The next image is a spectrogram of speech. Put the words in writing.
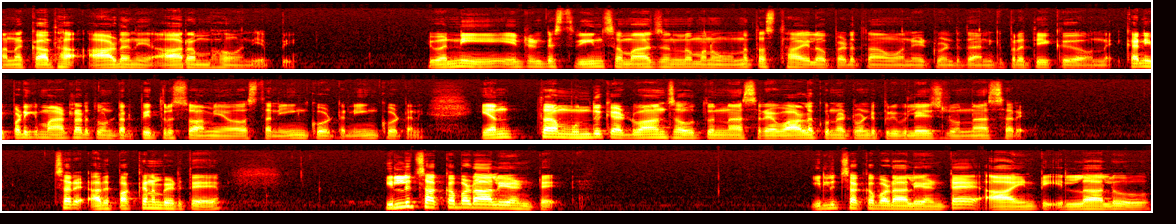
మన కథ ఆడని ఆరంభం అని చెప్పి. ఇవన్నీ ఏంటంటే స్త్రీని సమాజంలో మనం ఉన్నత స్థాయిలో పెడతాం అనేటువంటి దానికి ప్రతీకగా ఉన్నాయి. కానీ ఇప్పటికీ మాట్లాడుతూ ఉంటారు పితృస్వామ్య వ్యవస్థని ఇంకోటని ఇంకోటని. ఎంత ముందుకు అడ్వాన్స్ అవుతున్నా సరే వాళ్ళకు ఉన్నటువంటి ప్రివిలేజ్లు ఉన్నా సరే సరే అది పక్కన పెడితే ఇల్లు చక్కబడాలి అంటే ఇల్లు చక్కబడాలి అంటే ఆ ఇంటి ఇల్లాలు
